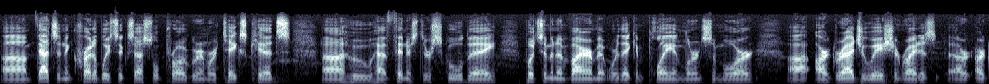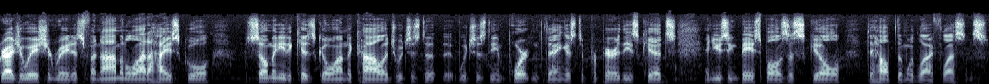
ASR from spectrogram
uh, that's an incredibly successful program where it takes kids uh, who have finished their school day, puts them in an environment where they can play and learn some more. Uh, our graduation rate is our, our graduation rate is phenomenal out of high school so many of the kids go on to college, which is the which is the important thing, is to prepare these kids and using baseball as a skill to help them with life lessons.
